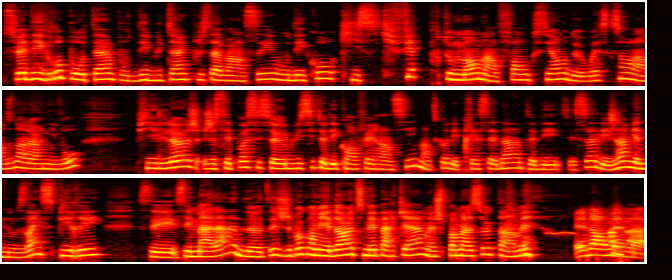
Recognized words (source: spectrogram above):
Tu fais des groupes autant pour débutants que plus avancés ou des cours qui, qui fit pour tout le monde en fonction de où est-ce qu'ils sont rendus dans leur niveau. Puis là, je, ne sais pas si celui-ci tu des conférenciers, mais en tout cas, les précédents, des. C'est ça, les gens viennent nous inspirer. C'est, c'est malade, là. Tu sais, je sais pas combien d'heures tu mets par camp, mais je suis pas mal sûre que tu en mets. Énormément.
